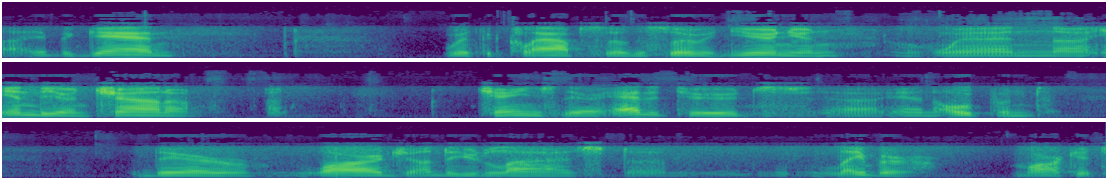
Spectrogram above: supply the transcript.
uh, it began with the collapse of the Soviet Union when uh, India and China uh, changed their attitudes uh, and opened their large, underutilized um, labor markets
